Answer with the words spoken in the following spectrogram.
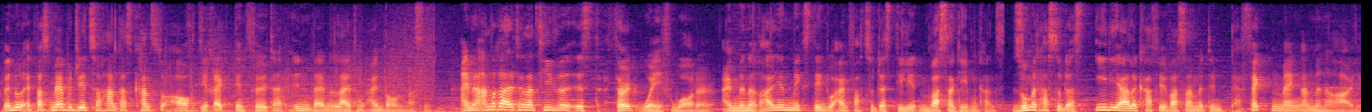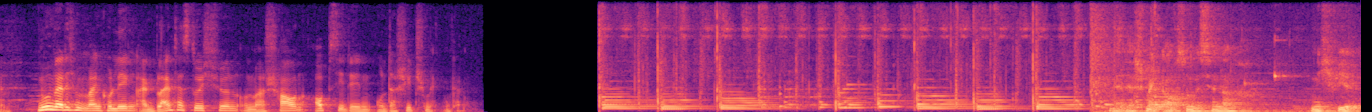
Wenn du etwas mehr Budget zur Hand hast, kannst du auch direkt den Filter in deine Leitung einbauen lassen. Eine andere Alternative ist Third Wave Water, ein Mineralienmix, den du einfach zu destilliertem Wasser geben kannst. Somit hast du das ideale Kaffeewasser mit den perfekten Mengen an Mineralien. Nun werde ich mit meinen Kollegen einen Blindtest durchführen und mal schauen, ob sie den Unterschied schmecken können. Schmeckt auch so ein bisschen nach nicht viel.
